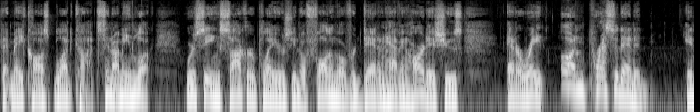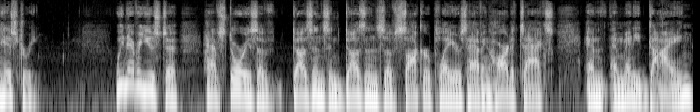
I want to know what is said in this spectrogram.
that may cause blood clots. You know, I mean, look, we're seeing soccer players, you know, falling over dead and having heart issues at a rate unprecedented in history. We never used to have stories of dozens and dozens of soccer players having heart attacks and, and many dying.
